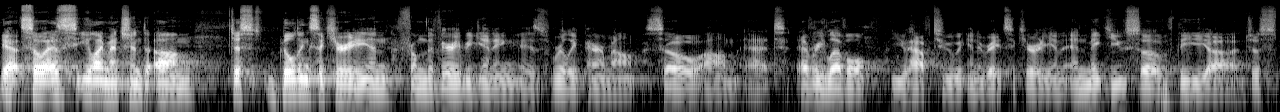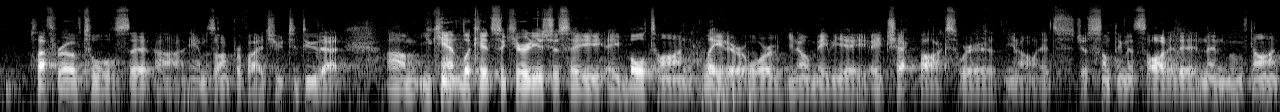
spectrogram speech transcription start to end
Yeah, so as Eli mentioned, um, just building security in from the very beginning is really paramount. So um, at every level, you have to integrate security and, and make use of the uh, just plethora of tools that uh, Amazon provides you to do that. Um, you can't look at security as just a, a bolt-on later or you know maybe a, a checkbox where you know it's just something that's audited and then moved on.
